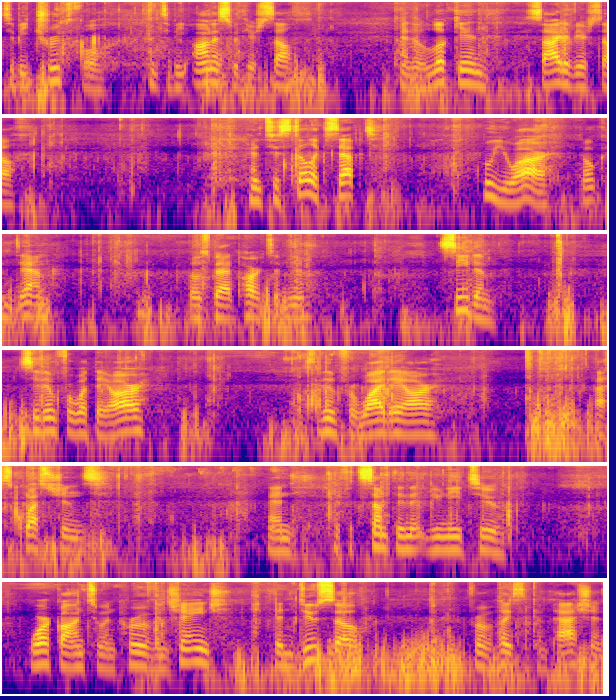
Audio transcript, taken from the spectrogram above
to be truthful and to be honest with yourself, and to look inside of yourself, and to still accept who you are. Don't condemn those bad parts of you see them. See them for what they are. See them for why they are. Ask questions. And if it's something that you need to work on to improve and change, then do so from a place of compassion,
